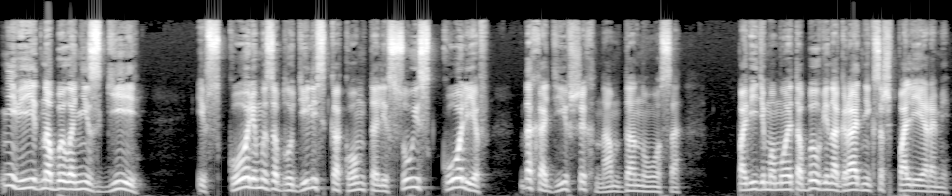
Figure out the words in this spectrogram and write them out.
Не видно было низги. И вскоре мы заблудились в каком-то лесу из кольев, доходивших нам до носа. По-видимому, это был виноградник со шпалерами.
